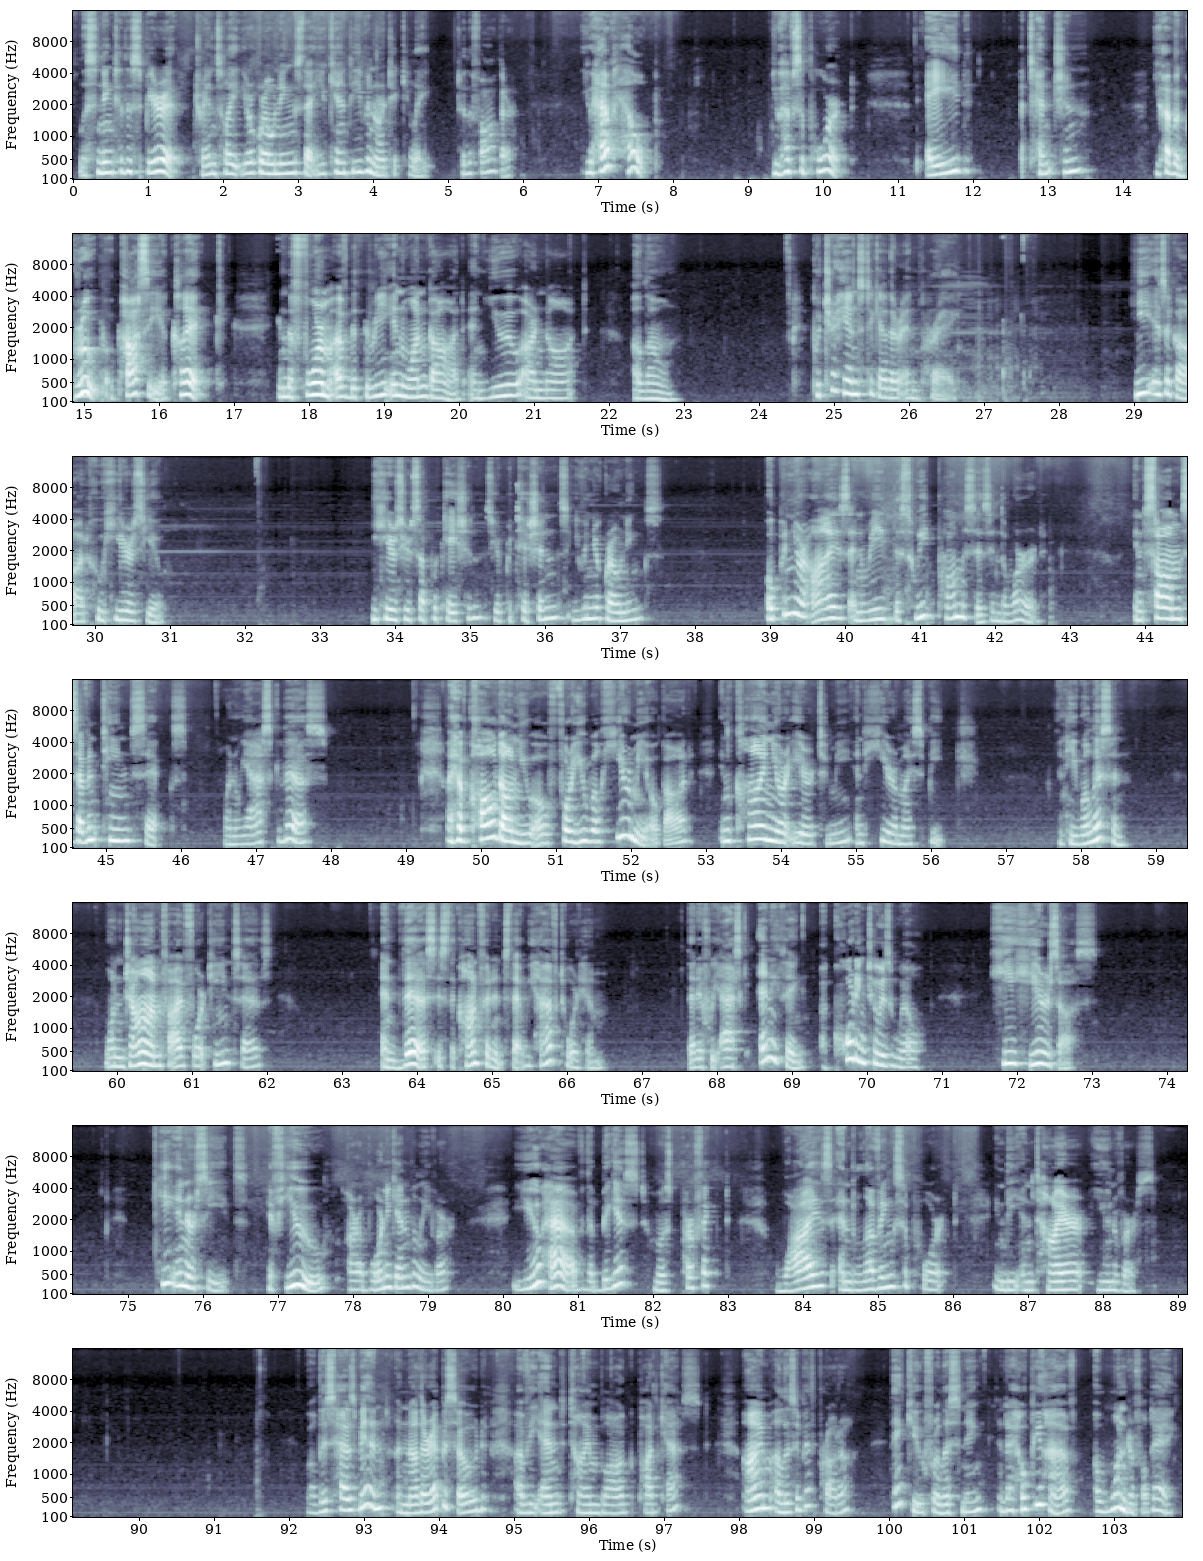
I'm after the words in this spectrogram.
listening to the Spirit translate your groanings that you can't even articulate to the Father. You have help, you have support, aid, attention. You have a group, a posse, a clique in the form of the three in one God, and you are not alone. Put your hands together and pray. He is a God who hears you. He hears your supplications, your petitions, even your groanings. Open your eyes and read the sweet promises in the Word. In Psalm 17:6, when we ask this, I have called on you, O for you will hear me, O God. Incline your ear to me and hear my speech. And he will listen. 1 John 5:14 says, and this is the confidence that we have toward him that if we ask anything according to his will, he hears us. He intercedes. If you are a born again believer, you have the biggest, most perfect, wise, and loving support in the entire universe. Well, this has been another episode of the End Time Blog podcast. I'm Elizabeth Prata. Thank you for listening, and I hope you have a wonderful day.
